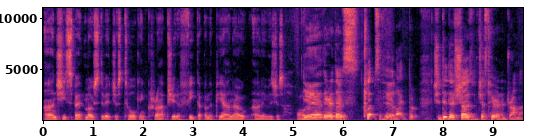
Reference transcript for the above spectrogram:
and she spent most of it just talking crap. She had her feet up on the piano, and it was just Yeah, there are those clips of her like but she'd do those shows with just her and a drummer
